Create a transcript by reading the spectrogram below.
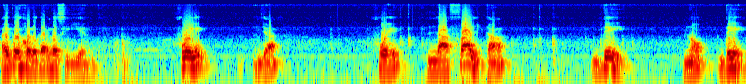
Ahí puedes colocar lo siguiente. Fue, ¿ya? Fue la falta de, ¿no? De,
